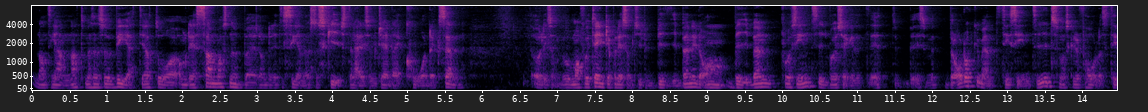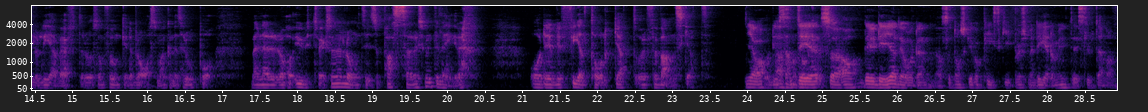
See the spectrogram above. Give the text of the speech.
någonting annat. Men sen så vet jag att då, om det är samma snubbe eller om det är lite senare så skrivs den här liksom Jedi-kodexen och liksom, man får ju tänka på det som typ Bibeln idag. Mm. Bibeln på sin tid var ju säkert ett, ett, liksom ett bra dokument till sin tid som man skulle förhålla sig till och leva efter och som funkade bra som man kunde tro på. Men när det då har utvecklats under en lång tid så passar det liksom inte längre. Och det blir feltolkat och förvanskat. Ja, Och det är alltså det, så, ja, det är ju det gällorden. Alltså, de ska ju vara peacekeepers men det är de ju inte i slutändan.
